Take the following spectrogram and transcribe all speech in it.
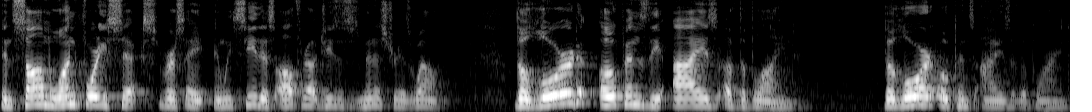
In Psalm 146, verse 8, and we see this all throughout Jesus' ministry as well. The Lord opens the eyes of the blind. The Lord opens eyes of the blind.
